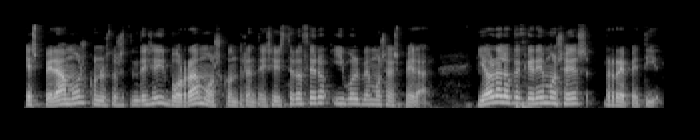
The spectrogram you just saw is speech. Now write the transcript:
esperamos con nuestro 76, borramos con 3600 y volvemos a esperar. Y ahora lo que queremos es repetir.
